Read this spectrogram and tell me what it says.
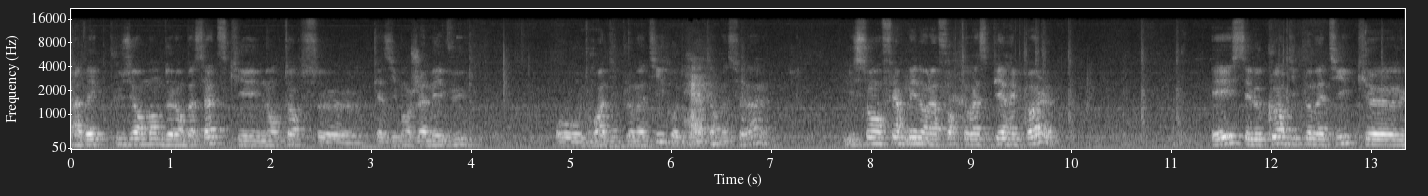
avec plusieurs membres de l'ambassade, ce qui est une entorse euh, quasiment jamais vue au droit diplomatique, au droit international. Ils sont enfermés dans la forteresse Pierre et Paul, et c'est le corps diplomatique euh,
